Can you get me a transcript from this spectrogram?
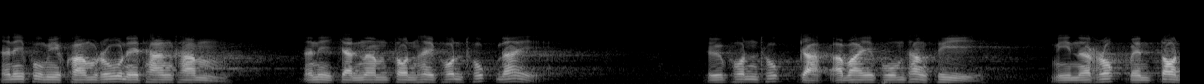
อันนี้ผู้มีความรู้ในทางธรรม อันนี้จะนำตนให้พ้นทุกข์ได้ หรือพ้นทุกข์จากอบายภูมิทั้งสี่ มีนรกเป็นต้น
